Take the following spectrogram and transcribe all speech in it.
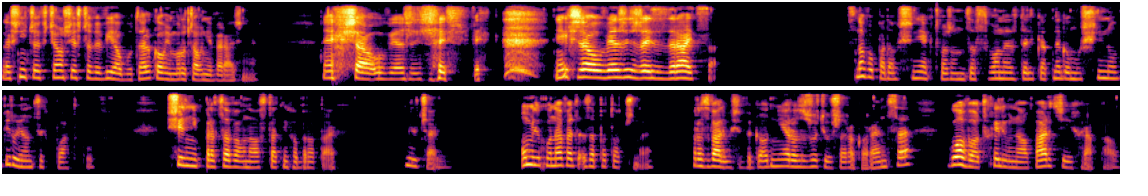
Leśniczy wciąż jeszcze wywijał butelką i mruczał niewyraźnie. Nie chciał uwierzyć, że jest szpieg. Nie chciał uwierzyć, że jest zdrajca. Znowu padał śnieg, tworząc zasłonę z delikatnego muślinu wirujących płatków. Silnik pracował na ostatnich obrotach. Milczeli. Umilkł nawet zapotoczny. Rozwalił się wygodnie, rozrzucił szeroko ręce, głowę odchylił na oparcie i chrapał.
